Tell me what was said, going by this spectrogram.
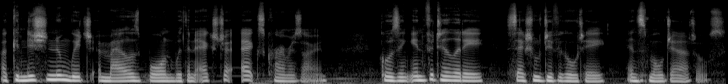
a condition in which a male is born with an extra X chromosome, causing infertility, sexual difficulty, and small genitals.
